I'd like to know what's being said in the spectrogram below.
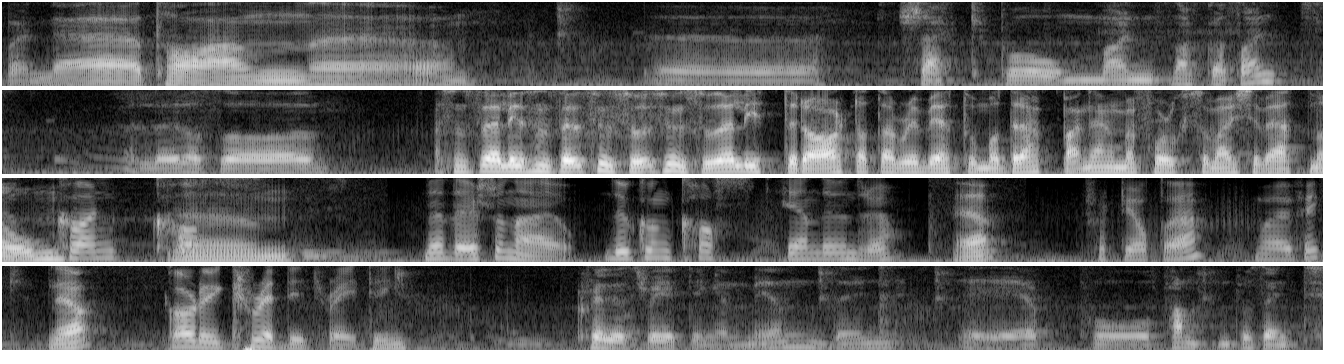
Kan jeg ta en uh, uh, sjekk på om han snakker sant? Eller altså Jeg syns det, litt- det, jo- det er litt rart at jeg blir bedt om å drepe en gjeng med folk som jeg ikke vet noe om. Kan kaste Det det skjønner jeg jo. Du kan kaste 1 D100. Ja. 48, ja, hva jeg fikk. ja. Hva har du i credit rating? Credit ratingen min, den er på 15%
